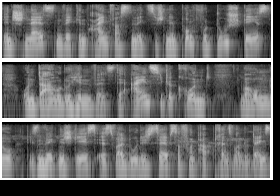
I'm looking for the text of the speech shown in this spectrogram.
den schnellsten Weg, den einfachsten Weg zwischen dem Punkt, wo du stehst und da, wo du hin willst. Der einzige Grund, warum du diesen Weg nicht gehst, ist, weil du dich selbst davon abtrennst, weil du denkst,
